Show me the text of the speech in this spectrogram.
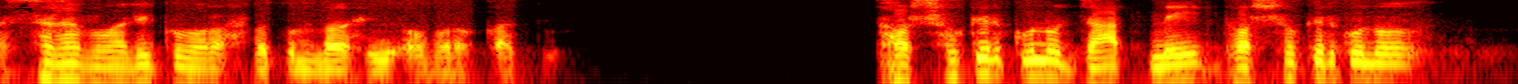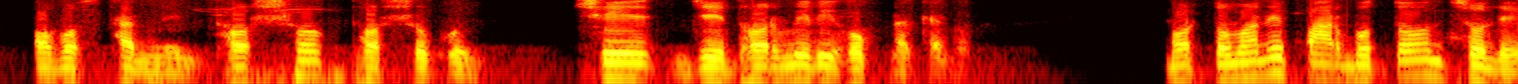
আসসালামু আলাইকুম রহমতুল্লাহি অবরকাত ধর্ষকের কোনো জাত নেই, ধর্ষকের কোনো অবস্থান নেই। ধর্ষক, ধর্ষকই। সে যে ধর্মেরই হোক না কেন। বর্তমানে পার্বত্য অঞ্চলে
